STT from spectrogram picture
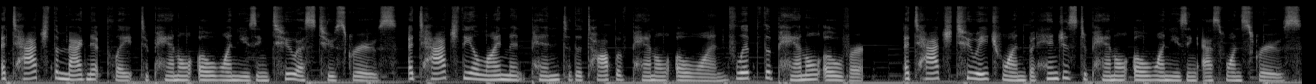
Attach the magnet plate to panel O1 using two S2 screws. Attach the alignment pin to the top of panel O1. Flip the panel over. Attach two H1 butt hinges to panel O1 using S1 screws.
